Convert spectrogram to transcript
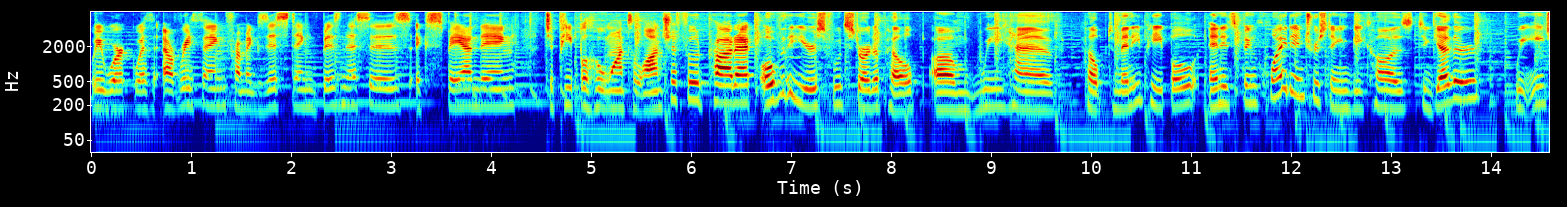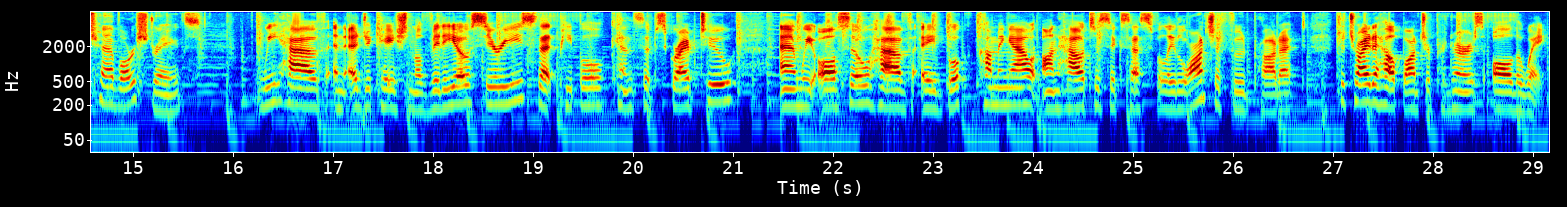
We work with everything from existing businesses, expanding, to people who want to launch a food product. Over the years, Food Startup Help, um, we have helped many people, and it's been quite interesting because together we each have our strengths. We have an educational video series that people can subscribe to and we also have a book coming out on how to successfully launch a food product to try to help entrepreneurs all the way.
